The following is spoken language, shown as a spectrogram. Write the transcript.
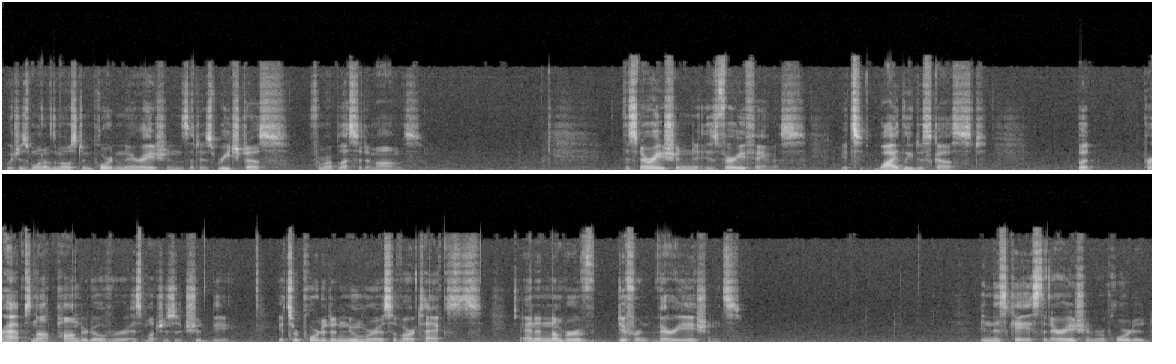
which is one of the most important narrations that has reached us from our blessed Imams. This narration is very famous. It's widely discussed, but perhaps not pondered over as much as it should be. It's reported in numerous of our texts and in a number of different variations. In this case, the narration reported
